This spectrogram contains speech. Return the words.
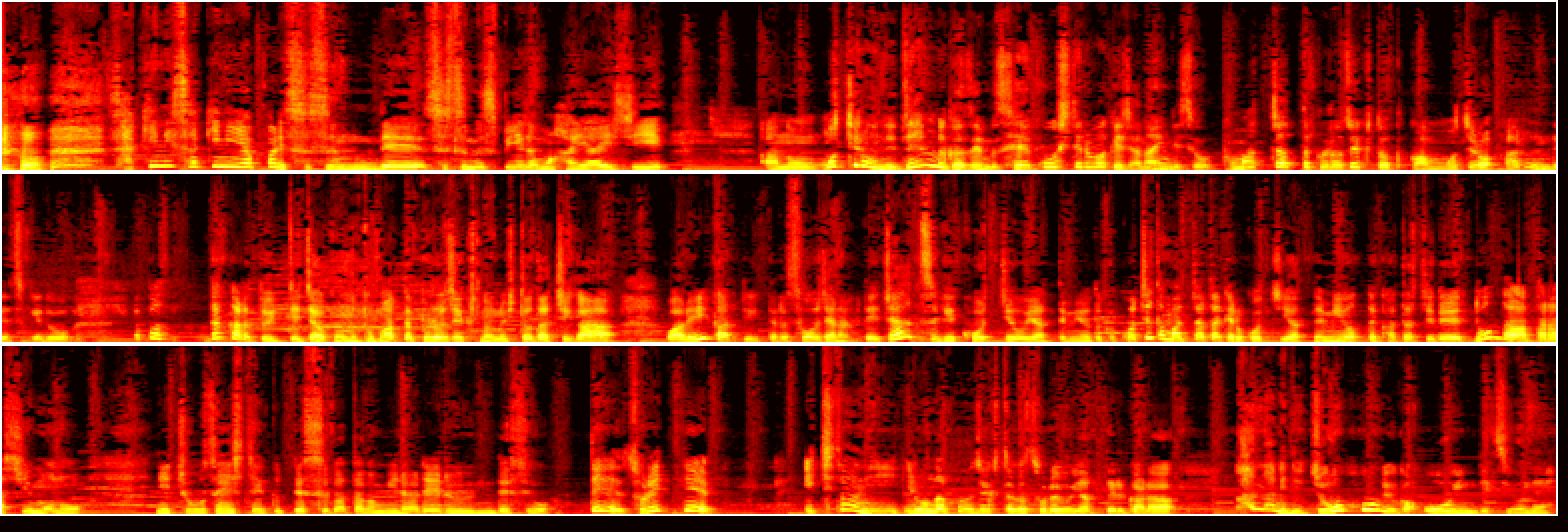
先に先にやっぱり進んで、進むスピードも速いし、あの、もちろんね、全部が全部成功してるわけじゃないんですよ。止まっちゃったプロジェクトとかももちろんあるんですけど、やっぱ、だからといって、じゃあこの止まったプロジェクトの人たちが悪いかって言ったらそうじゃなくて、じゃあ次こっちをやってみようとか、こっち止まっちゃったけどこっちやってみようって形で、どんどん新しいものに挑戦していくって姿が見られるんですよ。で、それって、一度にいろんなプロジェクトがそれをやってるから、かなりね、情報量が多いんですよね。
